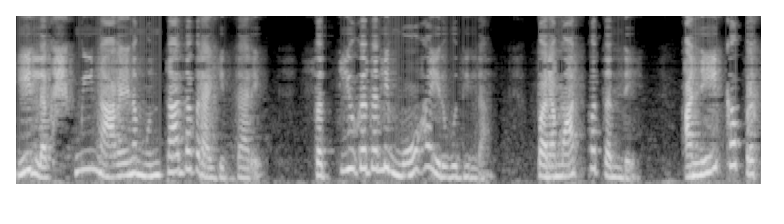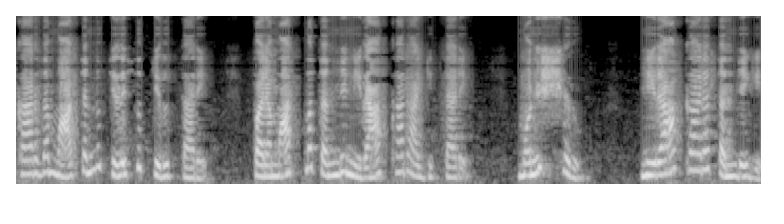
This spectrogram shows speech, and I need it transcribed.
ಈ ಲಕ್ಷ್ಮೀ ನಾರಾಯಣ ಮುಂತಾದವರಾಗಿದ್ದಾರೆ. ಸತ್ಯುಗದಲ್ಲಿ ಮೋಹ ಇರುವುದಿಲ್ಲ. ಪರಮಾತ್ಮ ತಂದೆ. ಅನೇಕ ಪ್ರಕಾರದ ಮಾತನ್ನು ತಿಳಿಸುತ್ತಿರುತ್ತಾರೆ. ಪರಮಾತ್ಮ ತಂದೆ ನಿರಾಕಾರ ಆಗಿದ್ದಾರೆ ಮನುಷ್ಯರು. ನಿರಾಕಾರ ತಂದೆಗೆ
